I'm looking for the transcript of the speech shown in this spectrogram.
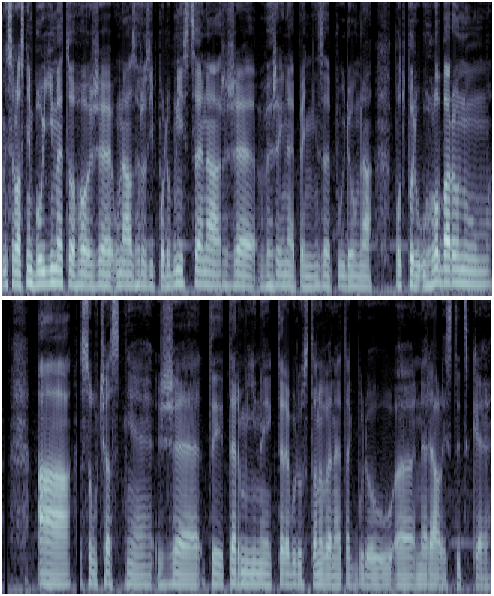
My se vlastně bojíme toho, že u nás hrozí podobný scénář, že veřejné peníze půjdou na podporu uhlobaronům a současně, že ty termíny, které budou stanovené, tak budou eh, nerealistické.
